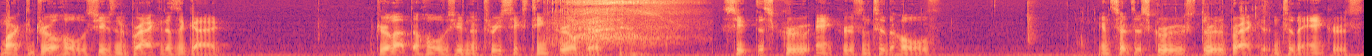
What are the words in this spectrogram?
Mark the drill holes using a bracket as a guide. Drill out the holes using a 3 16 drill bit. Seat the screw anchors into the holes Insert the screws through the bracket into the anchors.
